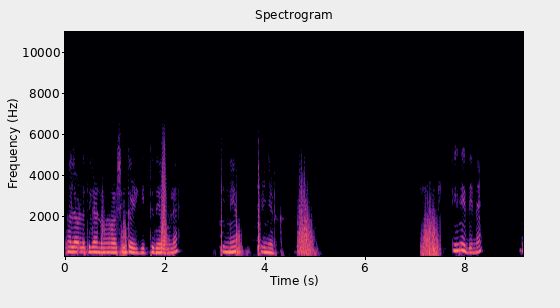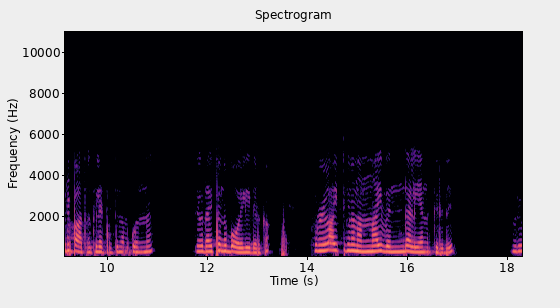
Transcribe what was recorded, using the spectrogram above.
നല്ല വെള്ളത്തിൽ രണ്ട് മൂന്ന് പ്രാവശ്യം കഴുകിയിട്ട് ഇതേപോലെ പിന്നെ പിഴിഞ്ഞെടുക്കുക ഇനി ഇതിനെ ഒരു പാത്രത്തിലിട്ടിട്ട് നമുക്കൊന്ന് ചെറുതായിട്ടൊന്ന് ബോയിൽ ചെയ്തെടുക്കാം. ഫുള്ളായിട്ട് ഇങ്ങനെ നന്നായി വെന്തളിയാൻ നിൽക്കരുത് ഒരു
